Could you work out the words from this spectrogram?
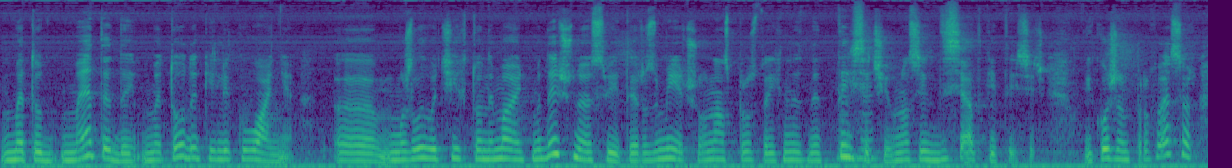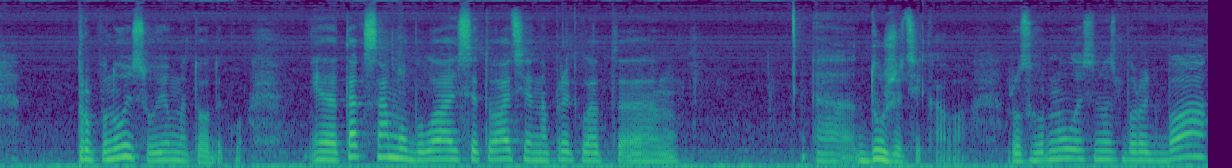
метод, методи, методики лікування. е, можливо, ті, хто не мають медичної освіти, розуміють, що у нас просто їх не, тисячі, у нас їх десятки тисяч. І кожен професор пропонує свою методику. Е, Так само була ситуація, наприклад, е, е, дуже цікава. Розгорнулася у нас боротьба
